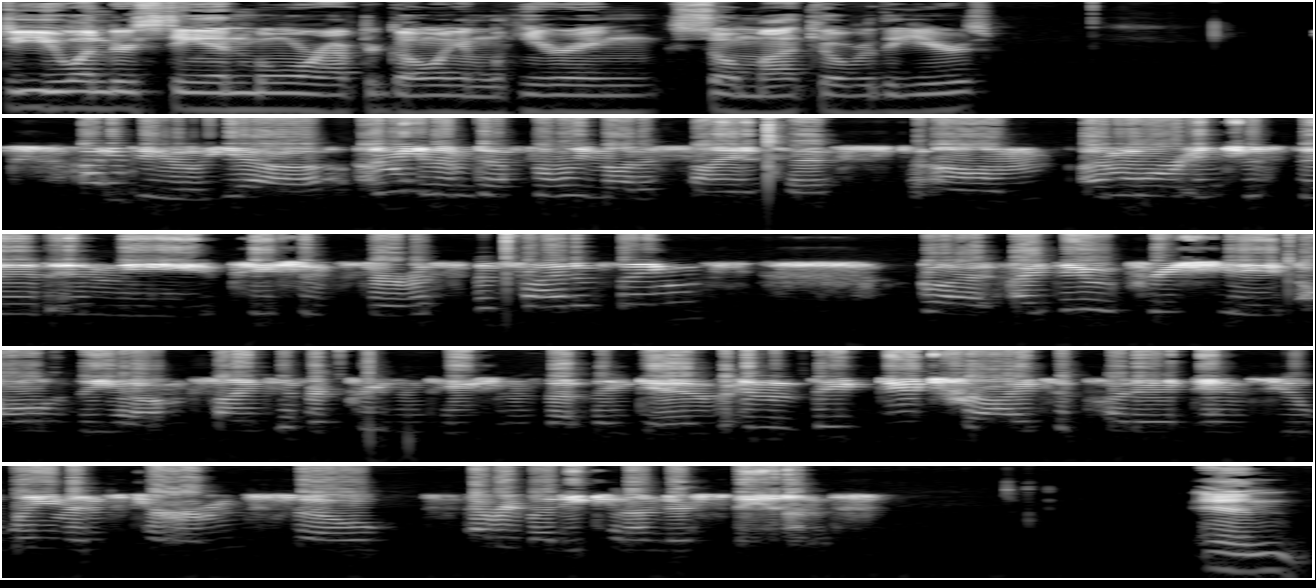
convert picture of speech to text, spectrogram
do you understand more after going and hearing so much over the years? I do, yeah. I mean, I'm definitely not a scientist. Um, I'm more interested in the patient services side of things, but I do appreciate all of the um, scientific presentations that they give, and they do try to put it into layman's terms so everybody can understand. And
